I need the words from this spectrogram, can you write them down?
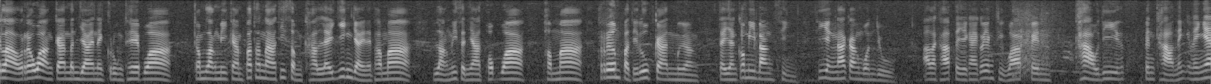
กล่าวระหว่างการบรรยายในกรุงเทพว่ากำลังมีการพัฒนาที่สำคัญและยิ่งใหญ่ในพม่า หลังมีสัญญาณพบว่าพม่าเริ่มปฏิรูปการเมือง แต่ยังก็มีบางสิ่งที่ยังน่ากังวลอยู่เอาละครับ แต่ยังไงก็ยังถือว่าเป็นข่าวดีเป็นข่าวในในแง่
